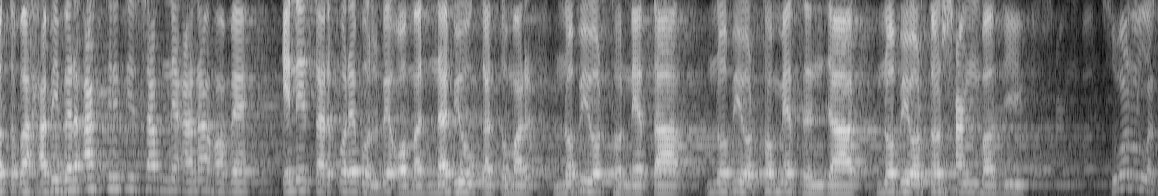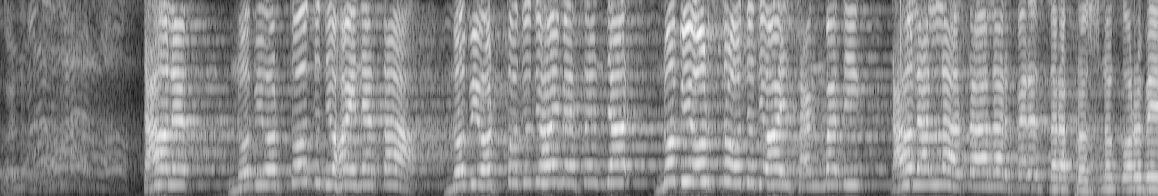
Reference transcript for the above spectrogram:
অথবা হাবিবের আকৃতি সামনে আনা হবে। এনে তারপরে বলবে, ওমান নাবিউকা, তোমার নবী অর্থ নেতা, নবী অর্থ মেসেঞ্জার নবী অর্থ সাংবাদিক। তাহলে নবী অর্থ যদি হয় নেতা, নবী অর্থ যদি হয় মেসেঞ্জার নবী অর্থ যদি হয় সাংবাদিক, তাহলে আল্লাহ তাআলার ফেরেশতারা প্রশ্ন করবে,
